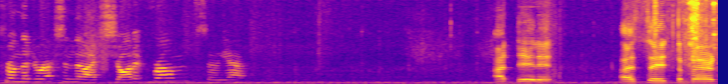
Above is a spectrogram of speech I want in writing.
from the direction that I shot it from, so yeah. I did it. I saved the bird.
